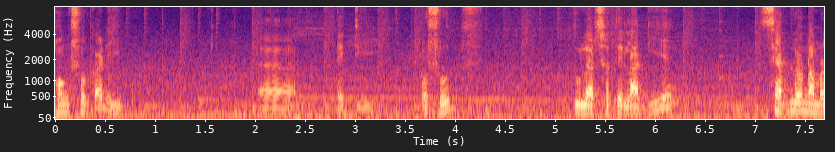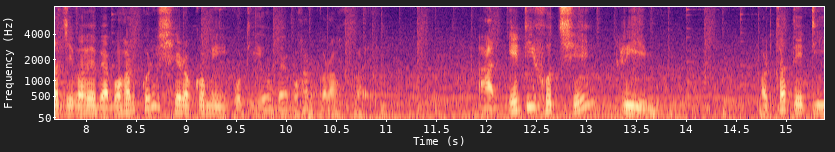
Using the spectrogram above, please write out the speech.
ধ্বংসকারী একটি ওষুধ। তুলার সাথে লাগিয়ে স্যাবলন আমরা যেভাবে ব্যবহার করি, সেরকমই ওটিও ব্যবহার করা হয়। আর এটি হচ্ছে ক্রিম, অর্থাৎ এটি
